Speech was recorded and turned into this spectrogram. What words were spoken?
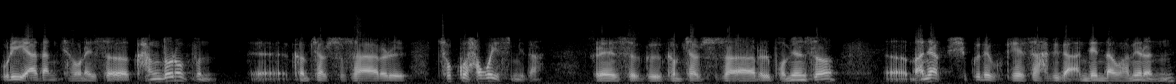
우리 야당 차원에서 강도 높은 검찰 수사를 촉구하고 있습니다. 그래서 그 검찰 수사를 보면서 어, 만약 19대 국회에서 합의가 안 된다고 하면은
